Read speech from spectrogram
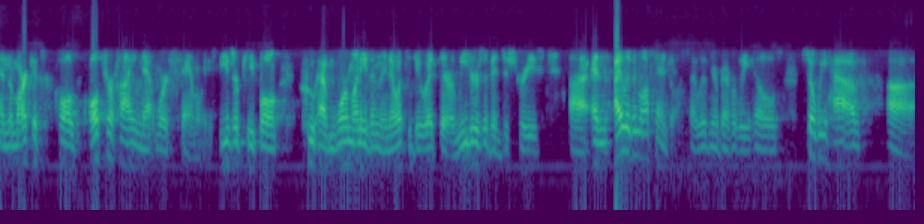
and the market's called ultra high net worth families. These are people who have more money than they know what to do with. They're leaders of industries. Uh, and I live in Los Angeles. I live near Beverly Hills. So we have uh,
